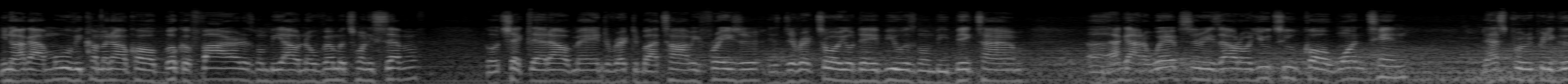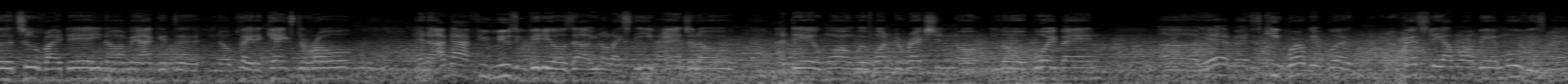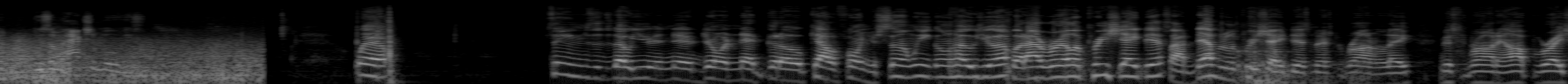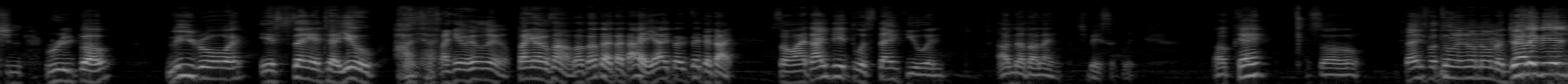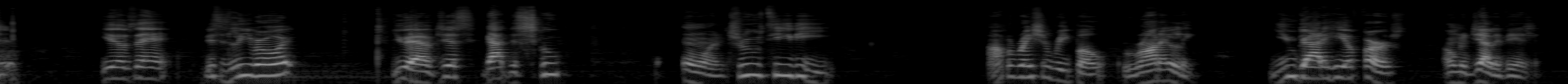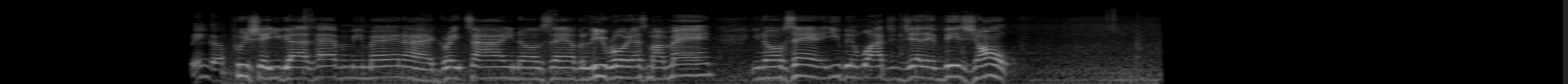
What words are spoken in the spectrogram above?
You know, I got a movie coming out called Book of Fire that's going to be out November 27th. Go check that out, man. Directed by Tommy Frazier. His directorial debut is gonna be big time. Uh, I got a web series out on YouTube called 110. That's pretty pretty good too, right there. You know, what I mean, I get to you know play the gangster role, and I got a few music videos out. You know, like Steve Angello. I did one with One Direction or the little boy band. Uh, yeah, man, just keep working, but eventually I want to be in movies, man. Do some action movies. Well, seems as though you're in there enjoying that good old California sun. We ain't gonna hold you up, but I really appreciate this. I definitely appreciate this, Mr. Ronald Lee, Mr. Ronnie Operation Repo. Leroy is saying to you, so what I did was thank you in another language, basically. Okay? So, thanks for tuning in on the Jellievision. You know what I'm saying? This is Leroy. You have just got the scoop on truTV, Operation Repo, Ronnie Lee. You got it here first on the Jellievision. Bingo. Appreciate you guys having me, man. I had a great time. You know what I'm saying? Uncle Leroy, that's my man. You know what I'm saying? And you've been watching Jellie Vision.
